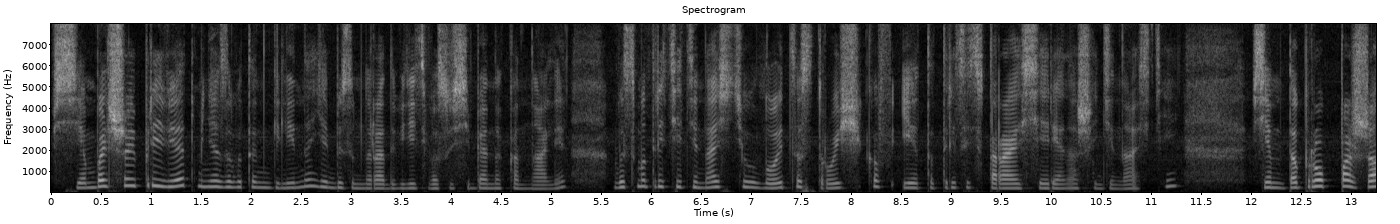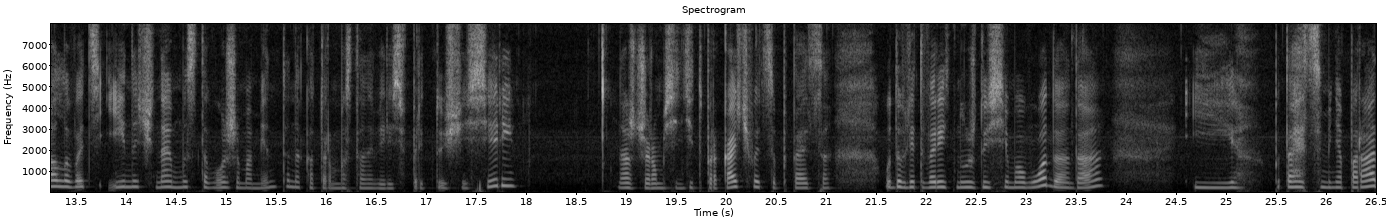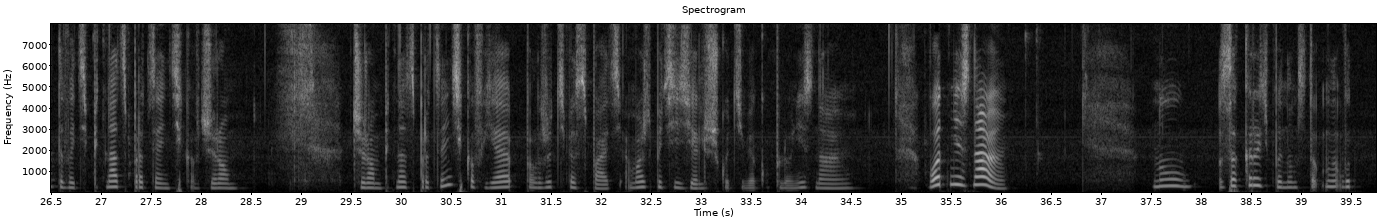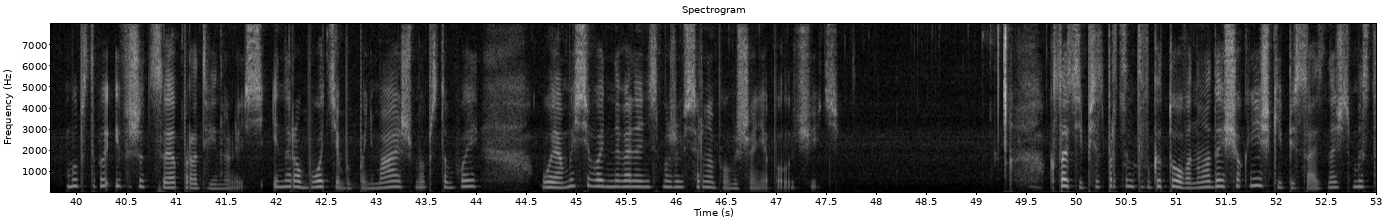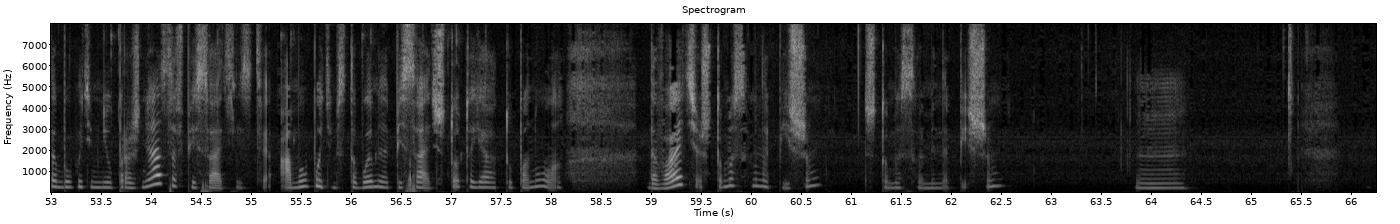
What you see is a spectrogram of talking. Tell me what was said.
Всем большой привет, меня зовут Ангелина, я безумно рада видеть вас у себя на канале. Вы смотрите династию Ллойд Застройщиков, и это 32 серия нашей династии. Всем добро пожаловать, и начинаем мы с того же момента, на котором остановились в предыдущей серии. Наш Джером сидит, прокачивается, пытается удовлетворить нужды Симовода, да, и пытается меня порадовать. 15% Джером. Джером, 15% я положу тебя спать. А может быть и зельшку тебе куплю, не знаю. Вот не знаю. Ну, закрыть бы нам с тобой... Ну, вот мы бы с тобой и в ЖЦ продвинулись, и на работе бы, понимаешь, мы бы с тобой... Ой, а мы сегодня, наверное, не сможем все равно повышение получить. Кстати, 50% готово. Нам надо еще книжки писать. Значит, мы с тобой будем не упражняться в писательстве, а мы будем с тобой именно писать. Что-то я тупанула. Давайте, что мы с вами напишем? Что мы с вами напишем?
